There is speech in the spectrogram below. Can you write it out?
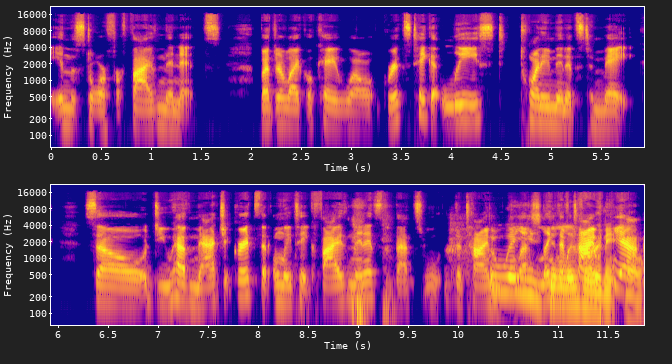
in the store for five minutes, but they're like, okay, well, grits take at least twenty minutes to make. So, do you have magic grits that only take five minutes? That that's the time The way he's length of time. delivering it, yeah. though.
